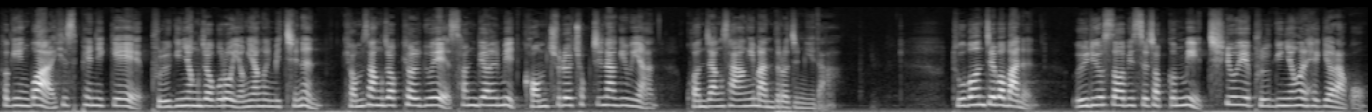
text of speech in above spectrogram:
흑인과 히스패닉계에 불균형적으로 영향을 미치는 겸상적 혈구의 선별 및 검출을 촉진하기 위한 권장사항이 만들어집니다. 두 번째 법안은 의료 서비스 접근 및 치료의 불균형을 해결하고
